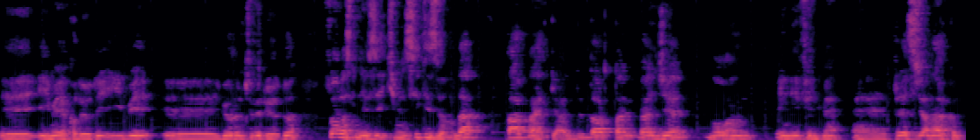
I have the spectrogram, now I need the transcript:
e, ivme yakalıyordu, iyi bir e, görüntü veriyordu. Sonrasında ise 2008 yılında Dark Knight geldi. Dark Knight bence Nolan'ın en iyi filmi. E, Prestige ana akım.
